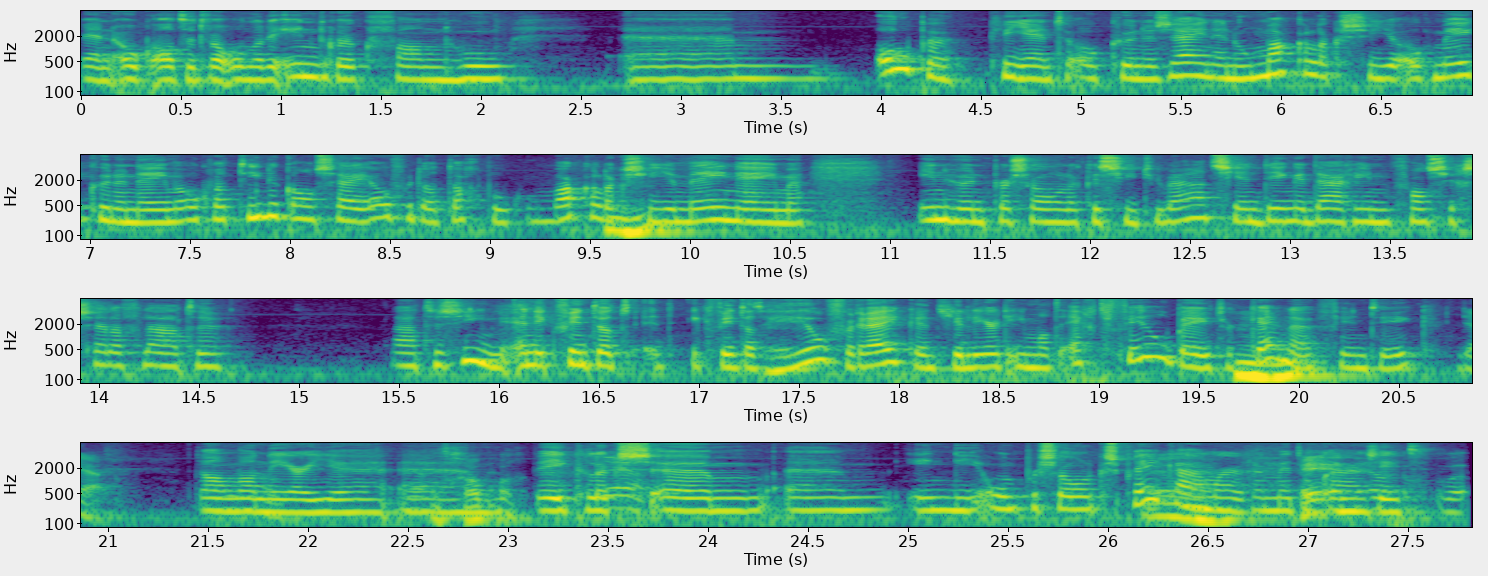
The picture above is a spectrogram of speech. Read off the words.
ben ook altijd wel onder de indruk van hoe ehm, open cliënten ook kunnen zijn. En hoe makkelijk ze je ook mee kunnen nemen. Ook wat Tineke al zei over dat dagboek. Hoe makkelijk ze Mhm. je meenemen in hun persoonlijke situatie. En dingen daarin van zichzelf laten, laten zien. En ik vind, dat, ik vind dat heel verrijkend. Je leert iemand echt veel beter Mhm. kennen, vind ik. Ja. Dan wanneer je ehm, wekelijks ehm, ehm, in die onpersoonlijke spreekkamer met Hey, elkaar en, zit. eh, wa-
